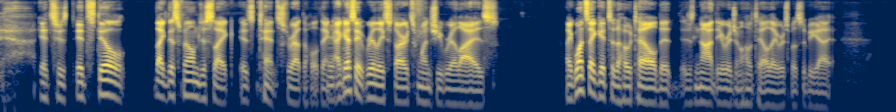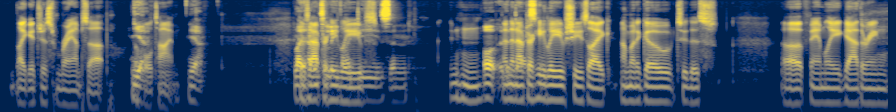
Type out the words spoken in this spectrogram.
it's just it's still like this film just like is tense throughout the whole thing. I Mhm. guess it really starts once you realize like once they get to the hotel that is not the original hotel they were supposed to be at. Like it just ramps up the Yeah. whole time. yeah, like after he leaves- and hmm or and then after he leaves, she's like, "I'm gonna go to this uh, family gathering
